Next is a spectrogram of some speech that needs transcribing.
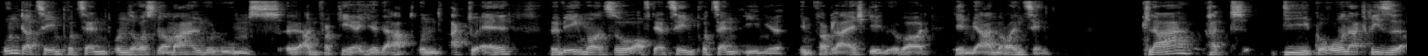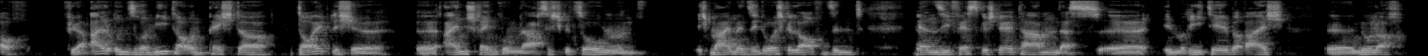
unter 10 Prozent unseres normalen Volumens äh, an Verkehr hier gehabt und aktuell bewegen wir uns so auf der 10 Prozent Linie im Vergleich gegenüber dem Jahr 19. Klar hat die Corona-Krise auch für all unsere Mieter und Pächter deutliche äh, Einschränkungen nach sich gezogen und ich meine, wenn sie durchgelaufen sind, werden sie festgestellt haben, dass äh, im Retail-Bereich äh, nur noch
